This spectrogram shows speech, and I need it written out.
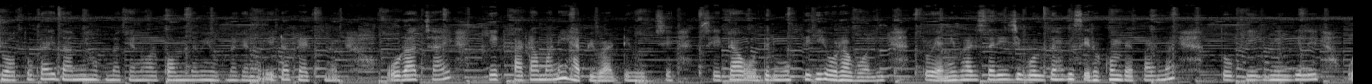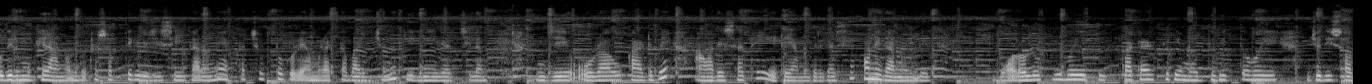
যতটাই দামি হোক না কেন আর কম দামি হোক না কেন, এটা ফ্যাক্ট নয়। ওরা চায় কেক কাটা মানেই হ্যাপি বার্থডে হচ্ছে। সেটা ওদের মুখ থেকেই ওরা বলে। তো অ্যানিভার্সারি যে বলতে হবে সেরকম ব্যাপার নয়। তো কেক নিয়ে গেলে ওদের মুখের আনন্দটা সব থেকে বেশি। সেই কারণে একটা ছোট্ট করে আমরা একটা বাড়ির জন্য কেক নিয়ে যাচ্ছিলাম। যে ওরাও কাটবে, আমাদের সাথে এটাই আমাদের কাছে অনেক আনন্দের। বড় লোকই হয়ে কেক কাটার থেকে মধ্যবিত্ত হয়ে যদি সব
